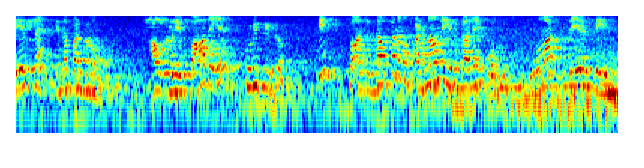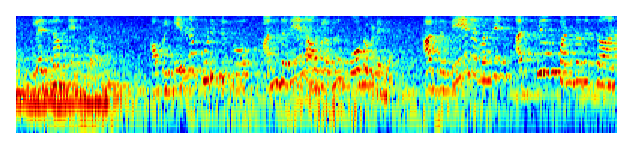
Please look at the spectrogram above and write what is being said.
பேரில் என்ன பண்ணுறோம் அவங்களுடைய பாதையை குறுக்கிடுறோம். ஓகே ஸோ அந்த தப்பை நம்ம பண்ணாமல் இருந்தாலே போதும். What's their taste let them enjoy அவங்களுக்கு என்ன பிடிச்சிருக்கோ அந்த வேலை அவங்கள வந்து போக விடுங்க. அந்த வேலை வந்து அச்சீவ் பண்ணுறதுக்கான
